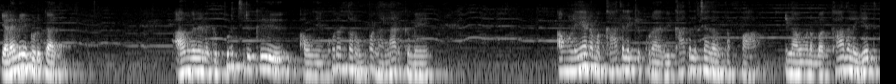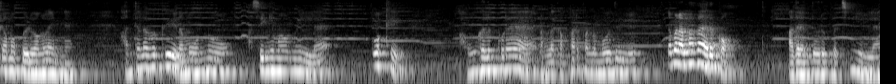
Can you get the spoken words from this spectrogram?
இடமே கொடுக்காது. அவங்கள எனக்கு பிடிச்சிருக்கு. அவங்க என் கூட இருந்தால் ரொம்ப நல்லா இருக்குமே. அவங்கள ஏன் நம்ம காதலிக்கக்கூடாது காதலிச்சா அது தப்பா? இல்லை அவங்க நம்ம காதலை ஏற்றுக்காமல் போயிடுவாங்களா என்ன? அந்தளவுக்கு நம்ம ஒன்றும் அசிங்கமாகவும் இல்லை. ஓகே அவங்களுக்கு கூட நம்மளை கம்பேர் பண்ணும்போது நம்ம நல்லா தான் இருக்கோம். அதில் எந்த ஒரு பிரச்சனையும் இல்லை.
